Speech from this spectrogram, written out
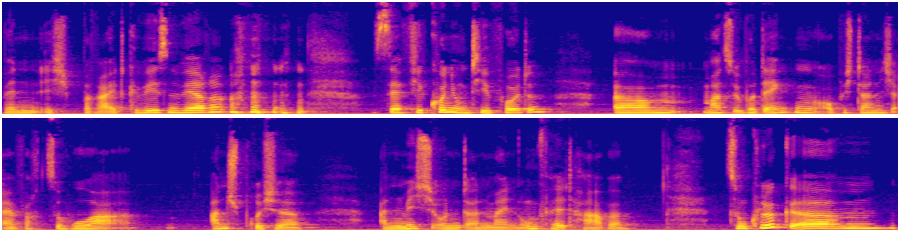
wenn ich bereit gewesen wäre, sehr viel Konjunktiv heute, ähm, mal zu überdenken, ob ich da nicht einfach zu hohe Ansprüche an mich und an mein Umfeld habe. Zum Glück ähm,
